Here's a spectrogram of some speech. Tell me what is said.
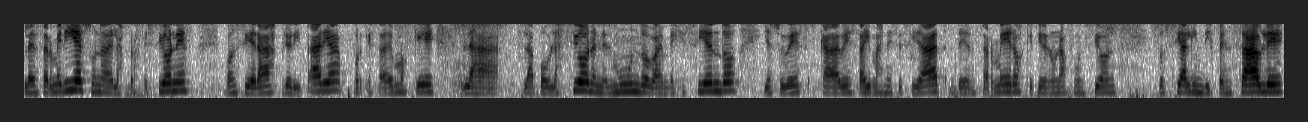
La enfermería es una de las profesiones consideradas prioritarias porque sabemos que la, población en el mundo va envejeciendo y a su vez cada vez hay más necesidad de enfermeros que tienen una función social indispensable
